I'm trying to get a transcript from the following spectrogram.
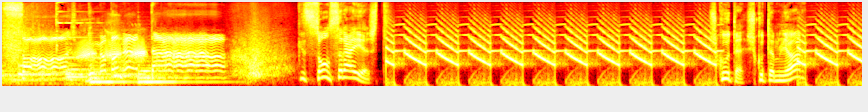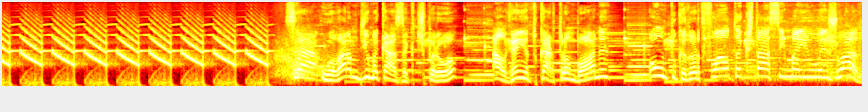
Sós do meu planeta. Que som será este? Escuta, escuta melhor. Será o alarme de uma casa que disparou? Alguém a tocar trombone? Ou um tocador de flauta que está assim meio enjoado?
